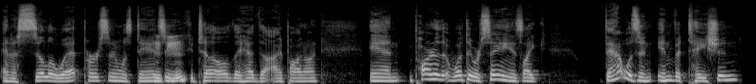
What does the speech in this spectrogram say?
and a silhouette person was dancing? Mm-hmm. You could tell they had the iPod on, and part of the, what they were saying is like that was an invitation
